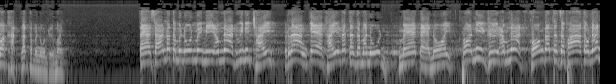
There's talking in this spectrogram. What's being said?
ว่าขัดรัฐธรรมนูญหรือไม่ แต่สารรัฐธรรมนูญไม่มีอำนาจวินิจฉัย ร่างแก้ไขรัฐธรรมนูญแม้แต่น้อย เพราะนี่คืออำนาจของรัฐสภาเท่านั้น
